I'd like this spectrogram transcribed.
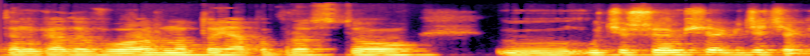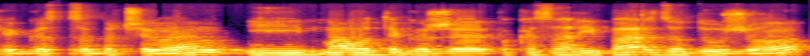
ten God of War, no to ja po prostu um, ucieszyłem się jak dzieciak, jak go zobaczyłem i mało tego, że pokazali bardzo dużo,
